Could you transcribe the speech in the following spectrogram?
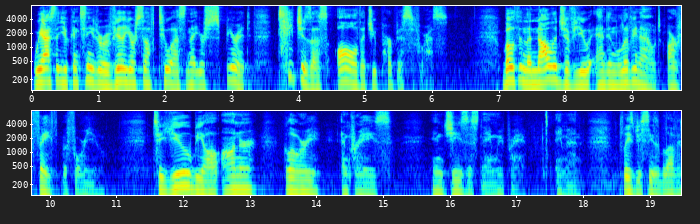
We ask that you continue to reveal yourself to us and that your spirit teaches us all that you purpose for us both in the knowledge of you and in living out our faith before you. To you be all honor, glory, and praise. In Jesus' name we pray. Amen. Please be seated, beloved.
